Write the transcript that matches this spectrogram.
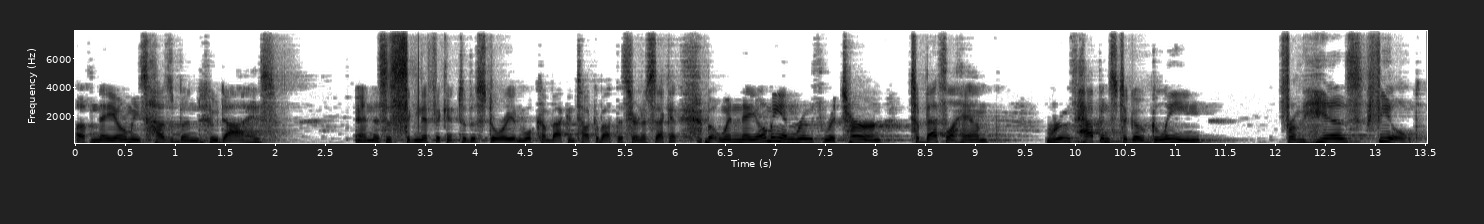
of Naomi's husband who dies. And this is significant to the story, and we'll come back and talk about this here in a second. But when Naomi and Ruth return to Bethlehem, Ruth happens to go glean from his field.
